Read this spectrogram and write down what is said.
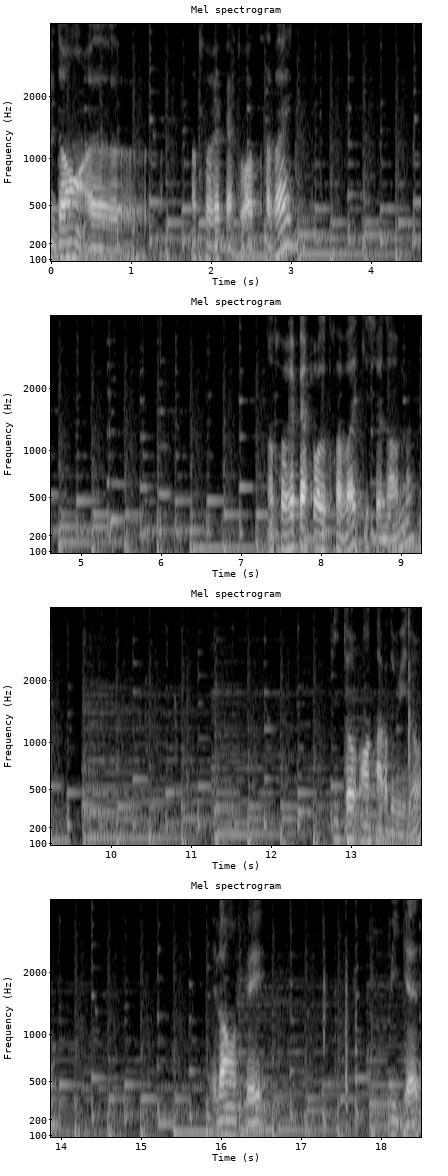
dans euh, notre répertoire de travail. Notre répertoire de travail qui se nomme Python en Arduino. Et là, on fait get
